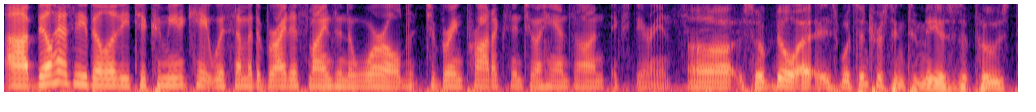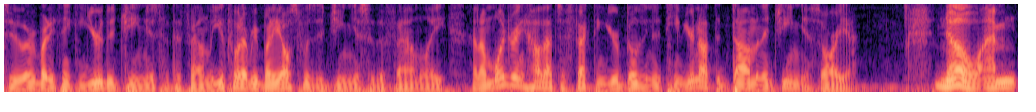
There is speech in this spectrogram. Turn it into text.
Uh, Bill has the ability to communicate with some of the brightest minds in the world to bring products into a hands-on experience. Uh, so, Bill, uh, is what's interesting to me is as opposed to everybody thinking you're the genius of the family, you thought everybody else was the genius of the family, and I'm wondering how that's affecting your building the team. You're not the dominant genius, are you? No, I'm.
